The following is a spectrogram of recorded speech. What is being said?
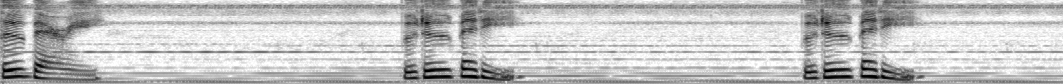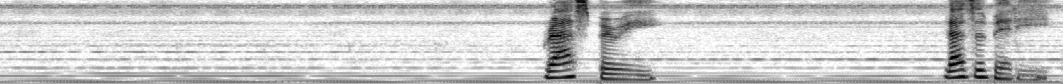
Blueberry. Blueberry. Blueberry. Raspberry. Raspberry.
